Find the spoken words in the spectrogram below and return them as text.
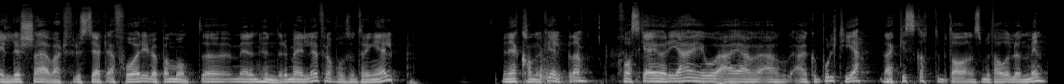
ellers har jeg vært frustrert. Jeg får i løpet av en måned mer enn 100 mailer fra folk som trenger hjelp. Men jeg kan jo ikke hjelpe dem. Hva skal jeg gjøre? Jeg er jo, jeg er, jeg er, er ikke politiet. Det er ikke skattebetalerne som betaler lønnen min.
